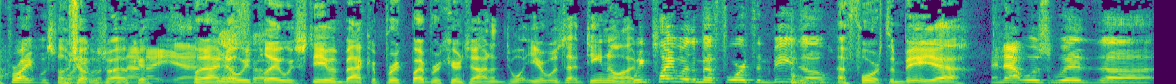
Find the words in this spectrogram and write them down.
Chuck Wright was Oh, playing Chuck was right. that Okay, night, yeah. but I know we Chuck. played with Steve and back at Brick by Brick here in town. What year was that, Dino? I, we played with him at Fourth and B though, at Fourth and B, yeah. and that was with uh,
